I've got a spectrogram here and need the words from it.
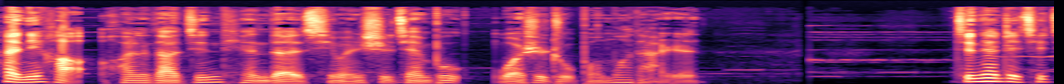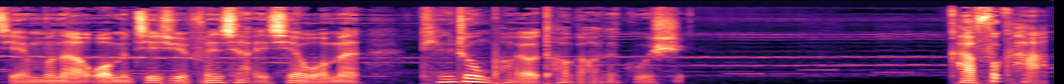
嗨，你好，欢迎来到今天的新闻事件部，我是主播莫大人。今天这期节目呢，我们继续分享一些我们听众朋友投稿的故事。卡夫卡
